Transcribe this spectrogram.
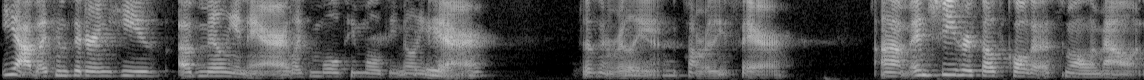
Yeah, but considering he's a millionaire, like multi multi millionaire, doesn't really Yeah. it's not really fair. Um, and she herself called it a small amount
